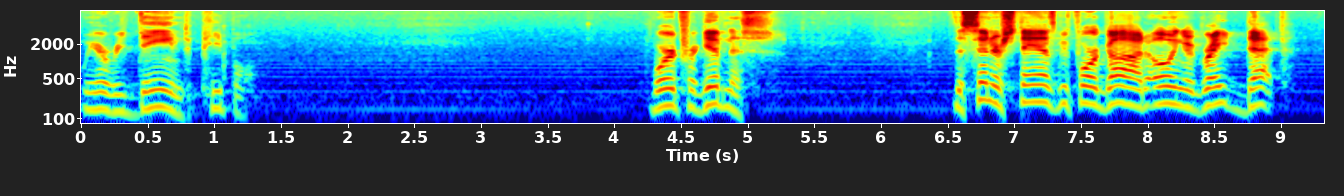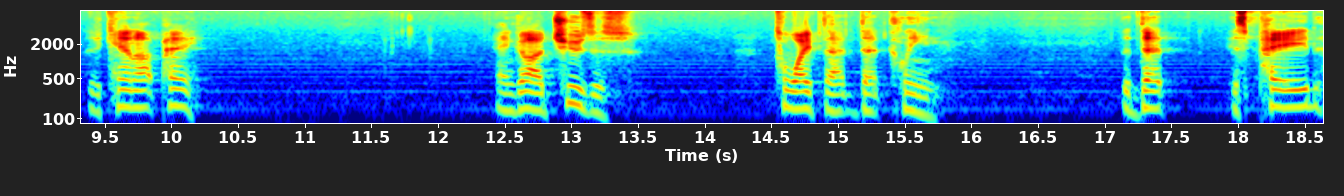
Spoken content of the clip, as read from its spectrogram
We are redeemed people. Word forgiveness. The sinner stands before God owing a great debt that he cannot pay. And God chooses to wipe that debt clean. The debt is paid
